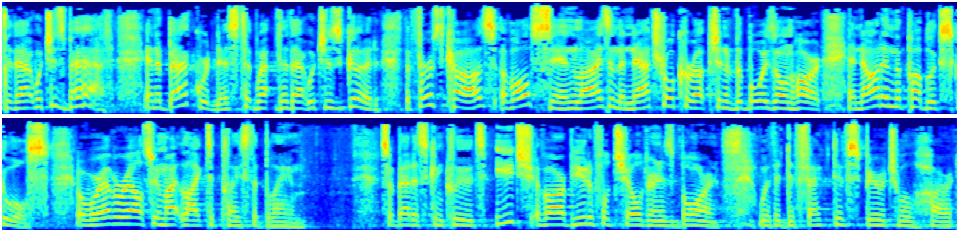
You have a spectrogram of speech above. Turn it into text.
to that which is bad, and a backwardness to, to that which is good. The first cause of all sin lies in the natural corruption of the boy's own heart, and not in the public schools, or wherever else we might like to place the blame. So Bettis concludes, each of our beautiful children is born with a defective spiritual heart.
